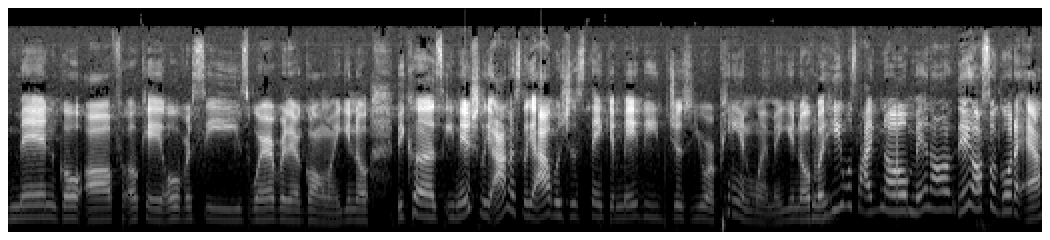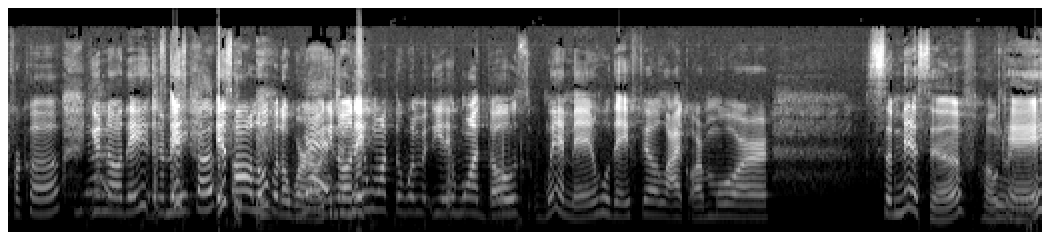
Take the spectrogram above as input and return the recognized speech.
men go off, okay, overseas, wherever they're going, you know, because initially, honestly, I was just thinking maybe just European women, you know, but he was like, no, men are they also go to Africa, you know, they it's, it's, all over the world, Yeah, you know, they want the women, they want those women who they feel like are more submissive okay?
